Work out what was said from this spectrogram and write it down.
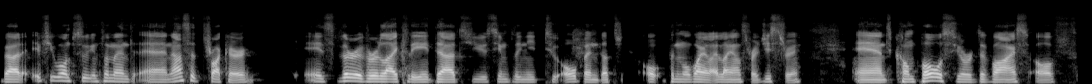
But if you want to implement an asset tracker, it's very, very likely that you simply need to open that Open Mobile Alliance registry and compose your device of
